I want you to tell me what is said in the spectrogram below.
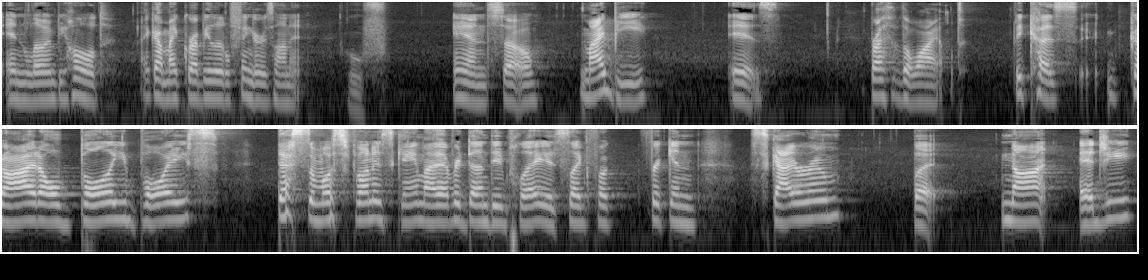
and lo and behold, I got my grubby little fingers on it. Oof. And so my B is Breath of the Wild. Because God old bully boys, that's the most funnest game I ever done did play. It's like fuck freaking Skyrim, but not edgy.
